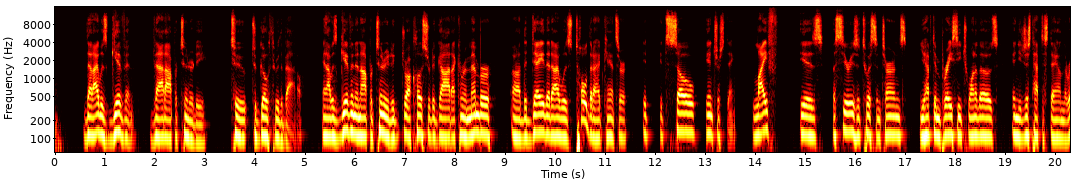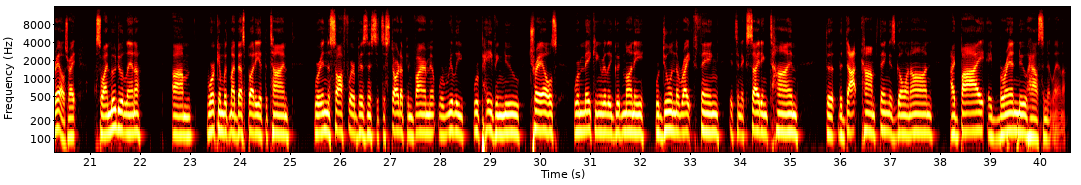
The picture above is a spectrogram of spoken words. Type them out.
that I was given that opportunity to to go through the battle, and I was given an opportunity to draw closer to God. I can remember uh, the day that I was told that I had cancer. It it's so interesting. Life is a series of twists and turns. You have to embrace each one of those, and you just have to stay on the rails, right? So I moved to Atlanta, um, working with my best buddy at the time. We're in the software business. It's a startup environment. We're really we're paving new trails. We're making really good money. We're doing the right thing. It's an exciting time. The the dot com thing is going on. I buy a brand new house in Atlanta.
